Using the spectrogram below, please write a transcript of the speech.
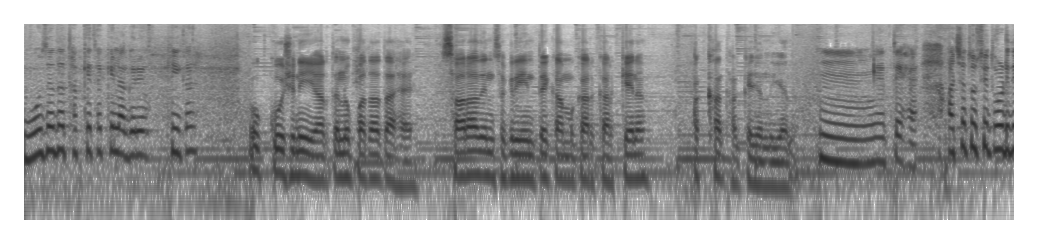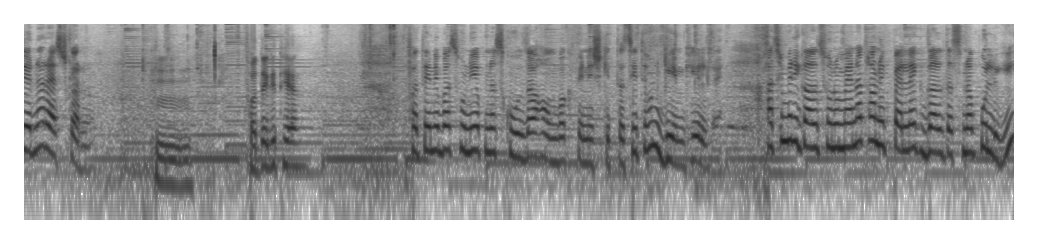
ਅੱਜ ਬਹੁਤ ਜ਼ਿਆਦਾ ਥੱਕੇ ਥੱਕੇ ਲੱਗ ਰਹੇ ਹੋ। ਕੀ ਗੱਲ? ਉਹ ਕੁਛ ਨਹੀਂ ਯਾਰ ਤੈਨੂੰ ਪਤਾ ਤਾਂ ਹੈ। ਸਾਰਾ ਦਿਨ ਸਕਰੀਨ ਤੇ ਕੰਮ ਕਰ ਕਰਕੇ ਨਾ ਅੱਖਾਂ ਥੱਕ ਜਾਂਦੀਆਂ ਨੇ। ਹੂੰ ਇਹ ਤੇ ਹੈ। ਅੱਛਾ ਤੁਸੀਂ ਥੋੜੀ ਦੇਰ ਨਾ ਰੈਸਟ ਕਰ ਲਓ। ਹੂੰ। ਫਤਿਹ ਕਿੱਥੇ ਆ? ਫਤਿਹ ਨੇ ਬਸ ਹੁਣੇ ਆਪਣਾ ਸਕੂਲ ਦਾ ਹੋਮਵਰਕ ਫਿਨਿਸ਼ ਕੀਤਾ ਸੀ ਤੇ ਹੁਣ ਗੇਮ ਖੇਲ ਰਿਹਾ। ਅੱਛਾ ਮੇਰੀ ਗੱਲ ਸੁਣੋ ਮੈਂ ਨਾ ਤੁਹਾਨੂੰ ਇੱਕ ਪਹਿਲਾਂ ਇੱਕ ਗੱਲ ਦੱਸਣਾ ਭੁੱਲ ਗਈ।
